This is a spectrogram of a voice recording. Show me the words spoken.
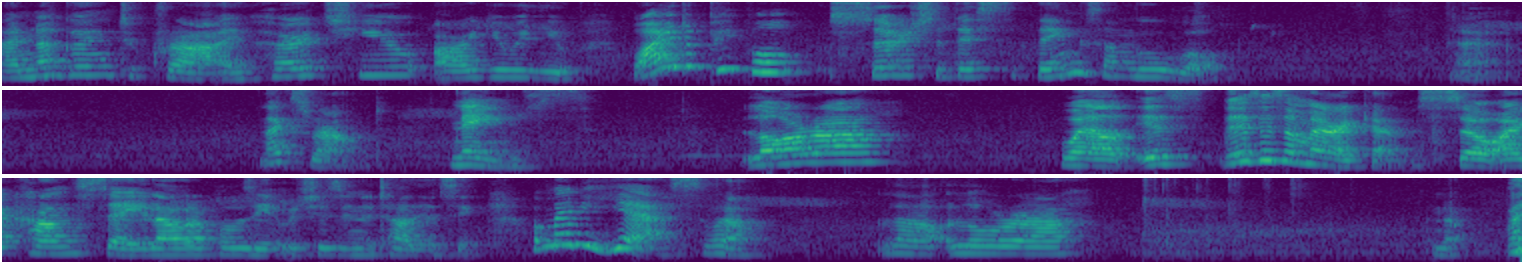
I'm not going to cry, hurt you, argue with you. Why do people search these things on Google? I don't know. Next round. Names. Laura, well, is this is American, so I can't say Laura Pausini, which is an Italian thing. Or maybe yes, well, La Laura. No.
